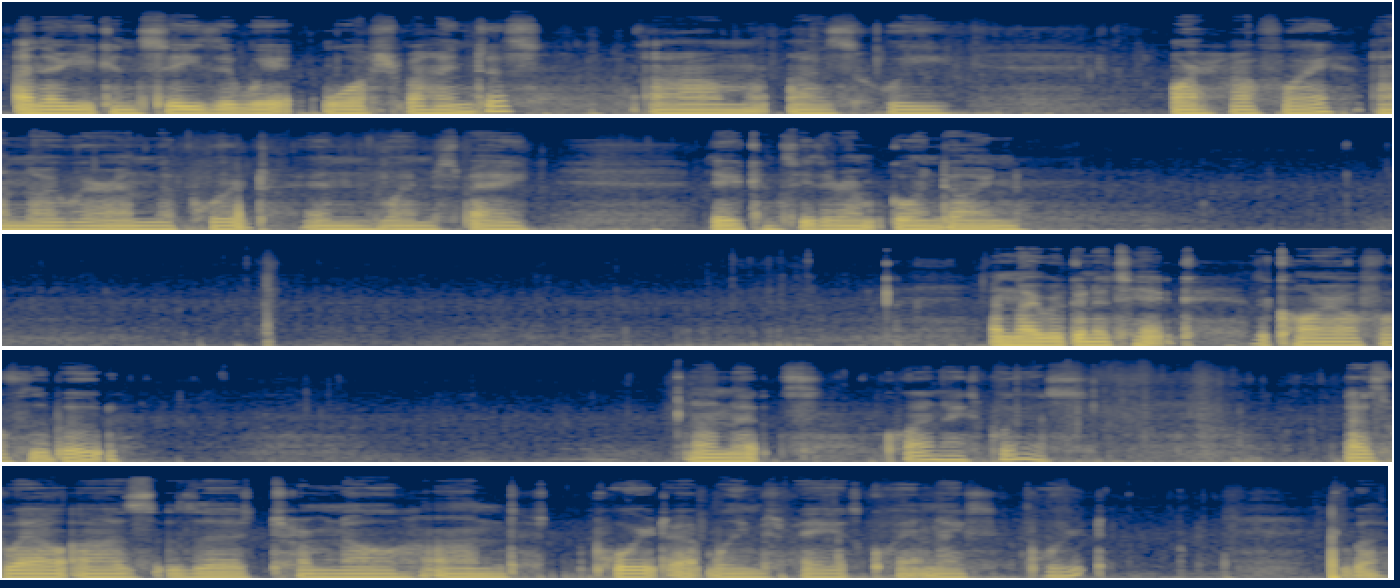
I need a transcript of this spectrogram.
And there you can see the weight wash behind us um, as we are halfway. And now we're in the port in Wemyss Bay. There you can see the ramp going down. And now we're going to take the car off of the boat. And it's quite a nice place. As well as the terminal and port at Williams Bay. It's quite a nice port.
